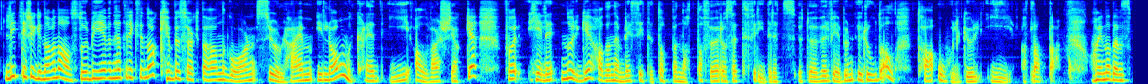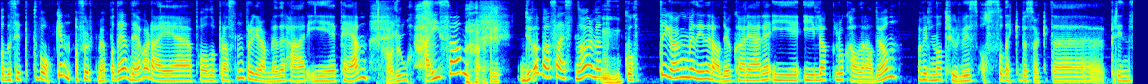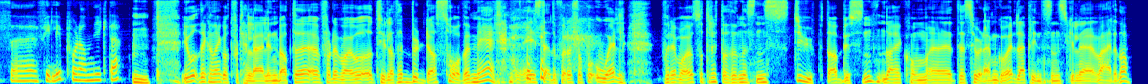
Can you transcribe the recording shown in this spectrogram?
Litt i skyggen av en annen stor begivenhet, riktignok, besøkte han gården Sulheim i Lom, kledd i allværsjakke, for hele Norge hadde nemlig sittet oppe natta før og sett friidrettsutøver Vebjørn Rodal ta OL-gull i Atlanta. Og en av dem som hadde sittet våken og fulgt med på det, det var deg, Pål Plassen, programleder her i P1. Hallo. Hei sann! Du var bare 16 år, men mm -hmm. godt i gang med din radiokarriere i, i lokalradioen. Og ville naturligvis også dekke besøket til prins eh, Philip. Hvordan gikk det? Mm. Jo, det kan jeg godt fortelle, Eileen Beate. For det var jo tydelig at jeg burde ha sovet mer i stedet for å se på OL. For jeg var jo så trøtt at jeg nesten stupte av bussen da jeg kom eh, til Surheim gård, der prinsen skulle være da.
